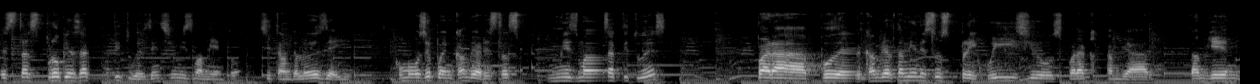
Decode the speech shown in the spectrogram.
estas propias actitudes de ensimismamiento, citándolo desde ahí, cómo se pueden cambiar estas mismas actitudes para poder cambiar también estos prejuicios, para cambiar también,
